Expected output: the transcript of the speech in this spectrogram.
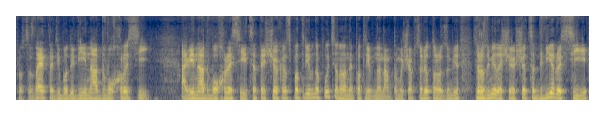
Просто знаєте, тоді буде війна двох Росій. А війна двох Росій це те, що якраз потрібно Путіну, а не потрібно нам. Тому що абсолютно розумі... зрозуміло, що якщо це дві Росії,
